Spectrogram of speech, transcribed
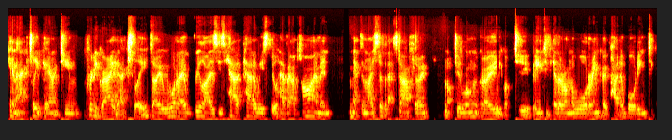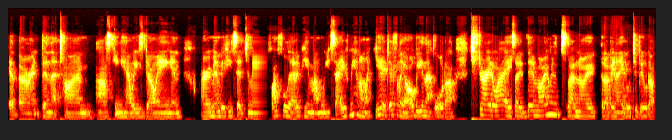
can actually parent him pretty great, actually. So, what I realise is how, how do we still have our time and make the most of that stuff? So, not too long ago, we got to be together on the water and go paddleboarding together and spend that time asking how he's going. And I remember he said to me, If I fall out of here, mum, will you save me? And I'm like, Yeah, definitely. I'll be in that water straight away. So there are moments that I know that I've been able to build up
